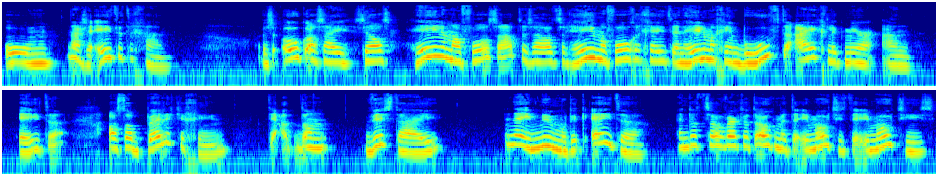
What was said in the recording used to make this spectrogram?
om naar zijn eten te gaan. Dus ook als hij zelfs helemaal vol zat, dus hij had zich helemaal vol gegeten en helemaal geen behoefte eigenlijk meer aan eten. Als dat belletje ging, ja, dan wist hij: nee, nu moet ik eten. En dat, zo werkt het ook met de emoties. De emoties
